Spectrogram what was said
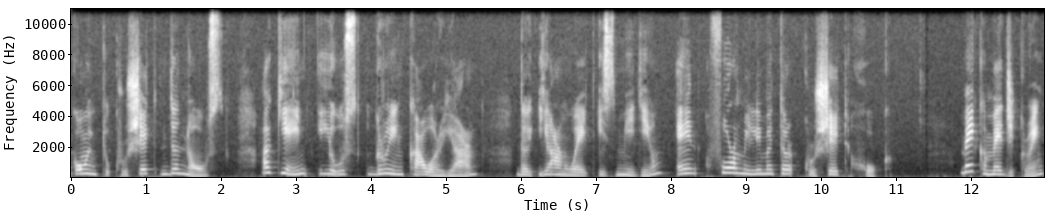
Going to crochet the nose. Again, use green color yarn. The yarn weight is medium and 4 mm crochet hook. Make a magic ring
